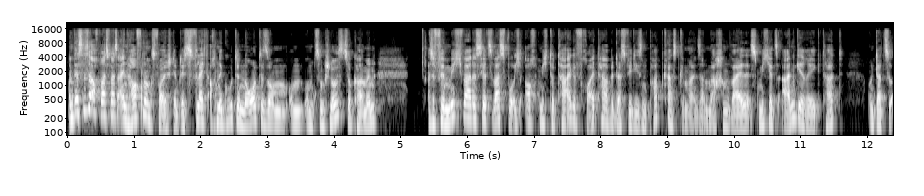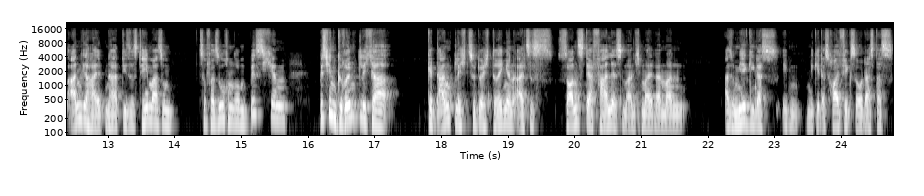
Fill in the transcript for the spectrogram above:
Und das ist auch was, was einen hoffnungsvoll stimmt. Das ist vielleicht auch eine gute Note, so um, um, um zum Schluss zu kommen. Also für mich war das jetzt was, wo ich auch mich total gefreut habe, dass wir diesen Podcast gemeinsam machen, weil es mich jetzt angeregt hat und dazu angehalten hat, dieses Thema so zu versuchen, so ein bisschen, bisschen gründlicher gedanklich zu durchdringen, als es sonst der Fall ist manchmal, wenn man, also mir ging das eben, mir geht das häufig so, dass das,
